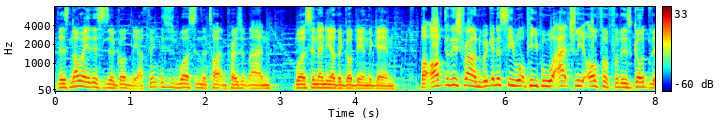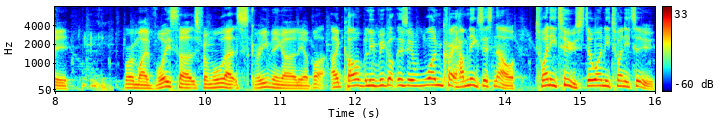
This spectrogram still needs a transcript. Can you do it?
there's no way this is a godly. I think this is worse than the Titan Present Man, worse than any other godly in the game. But after this round, we're going to see what people will actually offer for this godly. Bro, my voice hurts from all that screaming earlier, but I can't believe we got this in one crate. How many exist now? 22, still only 22.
